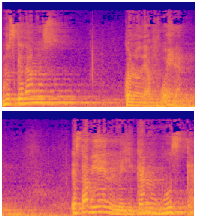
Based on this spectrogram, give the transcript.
Nos quedamos con lo de afuera. Está bien, el mexicano busca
